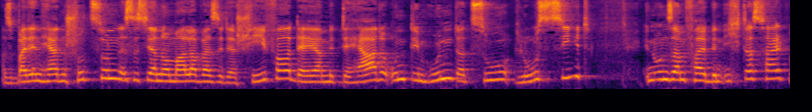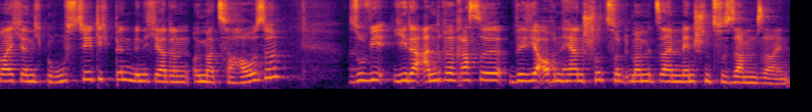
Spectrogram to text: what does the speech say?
Also bei den Herdenschutzhunden ist es ja normalerweise der Schäfer, der ja mit der Herde und dem Hund dazu loszieht. In unserem Fall bin ich das halt, weil ich ja nicht berufstätig bin, bin ich ja dann immer zu Hause. So wie jede andere Rasse will ja auch ein Herrenschutzhund immer mit seinem Menschen zusammen sein.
